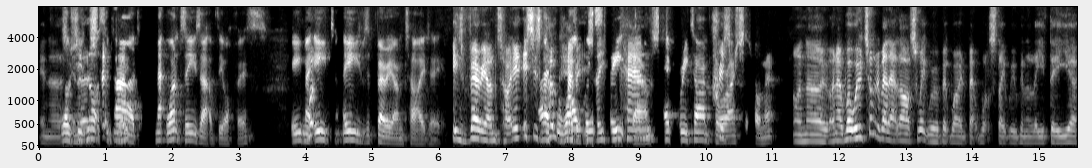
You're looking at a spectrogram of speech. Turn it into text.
in her. Well, in she's her not so bad. Na- Once he's out of the office, he, ma- he he's very untidy. He's very untidy. It's his I coke to wipe habit. you his see. feet down Cans, every time before I on it. I know, I know. Well, we were talking about that last week. We were a bit worried about what state we were going to leave the uh,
